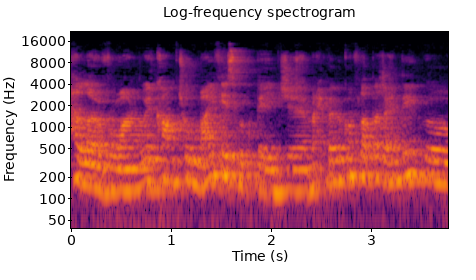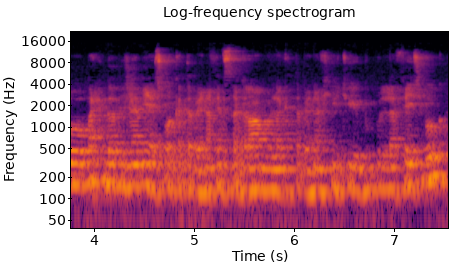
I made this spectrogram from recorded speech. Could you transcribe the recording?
Hello everyone, welcome to my Facebook page. مرحبا بكم في لاباج عندي ومرحبا بالجميع سواء كتابعنا في انستغرام ولا كتابعنا في يوتيوب ولا فيسبوك.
